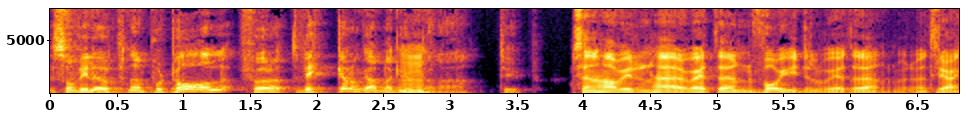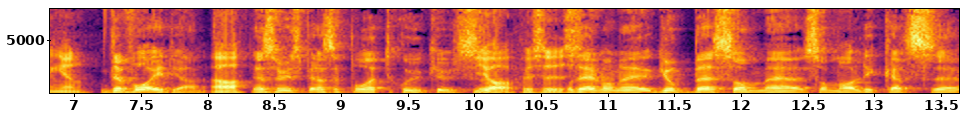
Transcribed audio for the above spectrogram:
som ville öppna en portal för att väcka de gamla Mm. gudarna. Typ. Sen har vi den här, vad heter den? Void, eller vad heter den? Med, triangeln. The Void ja. Ja. Den som utspelar sig på ett sjukhus. Ja, precis. Och det är någon eh, gubbe som, eh, som har lyckats... Eh,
